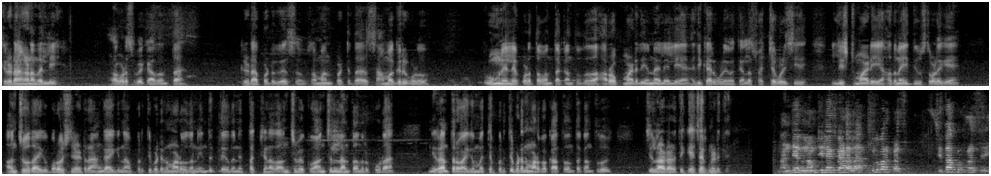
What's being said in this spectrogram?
ಕ್ರೀಡಾಂಗಣದಲ್ಲಿ ಅಳವಡಿಸಬೇಕಾದಂಥ ಕ್ರೀಡಾಪಟುಗೆ ಸಂಬಂಧಪಟ್ಟಿದ ಸಾಮಗ್ರಿಗಳು ರೂಮ್ನಲ್ಲೇ ಕೊಡ್ತಾವಂತಕ್ಕಂಥದ್ದು ಆರೋಪ ಮಾಡಿದ ಹಿನ್ನೆಲೆಯಲ್ಲಿ ಅಧಿಕಾರಿಗಳು ಇವತ್ತೆಲ್ಲ ಸ್ವಚ್ಛಗೊಳಿಸಿ ಲಿಸ್ಟ್ ಮಾಡಿ ಹದಿನೈದು ದಿವಸದೊಳಗೆ ಹಂಚುವುದಾಗಿ ಭರವಸೆ ನೀಡ್ರೆ ಹಂಗಾಗಿ ನಾವು ಪ್ರತಿಭಟನೆ ಮಾಡುವುದನ್ನು ಹಿಂದಕ್ಕೆ ತೆಗೆದನೆ ತಕ್ಷಣ ಅದು ಹಂಚಬೇಕು. ಹಂಚಲಿಲ್ಲ ಅಂತಂದ್ರೂ ಕೂಡ ನಿರಂತರವಾಗಿ ಮತ್ತೆ ಪ್ರತಿಭಟನೆ ಮಾಡಬೇಕಾದಂತಕ್ಕಂಥದ್ದು ಜಿಲ್ಲಾಡಳಿತಕ್ಕೆ ಎಚ್ಚರಿಕೆ ನೀಡುತ್ತೆ ನಮ್ಮ ಜಿಲ್ಲೆಗೆ ಬೇಡಲ್ಲ, ಗುಲ್ಬರ್ಗ ಕಳಿಸಿ ಸಿದ್ದಾಪುರ ಕಳ್ಸಿ.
